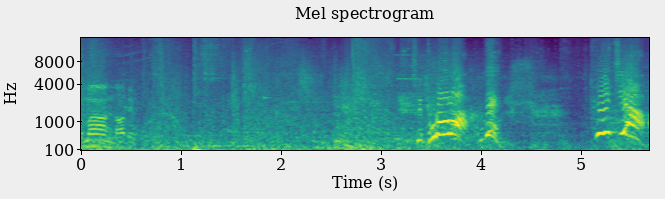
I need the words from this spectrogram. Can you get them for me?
그만 나대고 쟤 돌아와! 안돼! 퇴지야!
